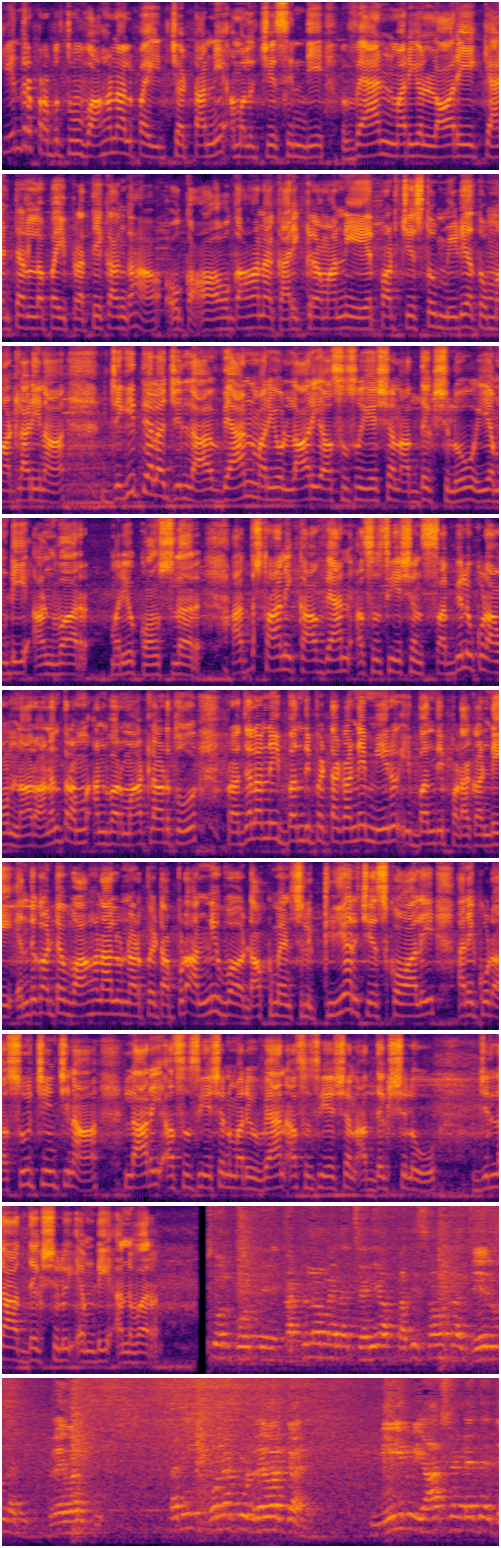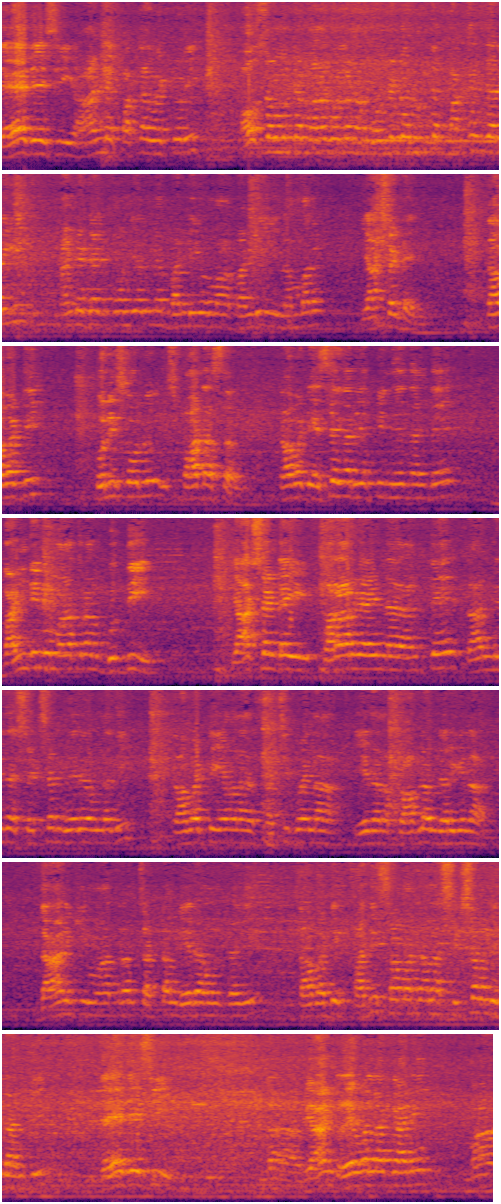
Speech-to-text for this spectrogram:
కేంద్ర ప్రభుత్వం వాహనాలపై చట్టాన్ని అమలు చేసింది. వ్యాన్ మరియు లారీ క్యాంటర్లపై ప్రత్యేకంగా ఒక అవగాహన కార్యక్రమాన్ని ఏర్పాటు చేస్తూ మీడియాతో మాట్లాడిన జగిత్యాల జిల్లా వ్యాన్ మరియు లారీ అసోసియేషన్ అధ్యక్షులు ఎండి అన్వర్. మరియు కౌన్సిలర్. అత- స్థానిక వ్యాన్ అసోసియేషన్ సభ్యులు కూడా ఉన్నారు. అనంతరం అన్వర్ మాట్లాడుతూ ప్రజలన్నీ ఇబ్బంది పెట్టకండి మీరు ఇబ్బంది పడకండి. ఎందుకంటే వాహనాలు నడిపేటప్పుడు అన్ని డాక్యుమెంట్స్లు క్లియర్ చేసుకోవాలి అని కూడా సూచించిన లారీ అసోసియేషన్ మరియు వ్యాన్ అసోసియేషన్ అధ్యక్షులు జిల్లా అధ్యక్షులు ఎండి అన్వర్. పోతే కఠినమైన చర్య పది సంవత్సరాలు జైలు ఉన్నది డ్రైవర్కు. కానీ కొన్నట్టు డ్రైవర్ కానీ మీరు యాక్సిడెంట్ అయితే దయచేసి ఆడనే పక్క పెట్టుకొని అవసరం ఉంటే మన కూడా ఉండేటోళ్ళు ఉంటే పక్కన జరిగి హండ్రెడ్ ఫోన్ చేసిన బండి మా బండి నంబర్ యాక్సిడెంట్ అయింది. కాబట్టి పోలీసు వాళ్ళు స్పాట్ వస్తారు. కాబట్టి ఎస్ఐ గారు చెప్పింది ఏంటంటే బండిని మాత్రం గుద్ది యాక్సిడెంట్ అయ్యి ఫరారుగా అయిన అంటే దాని మీద సెక్షన్ వేరే ఉన్నది. కాబట్టి ఏమైనా చచ్చిపోయినా ఏదైనా ప్రాబ్లం జరిగినా దానికి మాత్రం చట్టం వేరే ఉంటుంది. కాబట్టి పది సంవత్సరాల శిక్ష ఉంది దానికి. దయచేసి వ్యాన్ డ్రైవర్లకు కానీ మా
